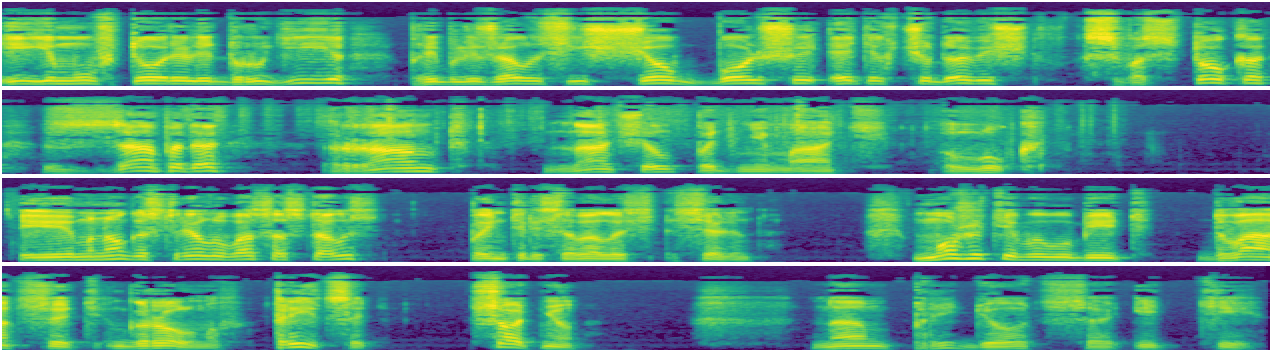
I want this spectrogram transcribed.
и ему вторили другие, приближалось еще больше этих чудовищ с востока, с запада. Ранд начал поднимать лук. — И много стрел у вас осталось? — поинтересовалась Селин. — Можете вы убить двадцать гролмов, тридцать, сотню? — Нам придется идти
